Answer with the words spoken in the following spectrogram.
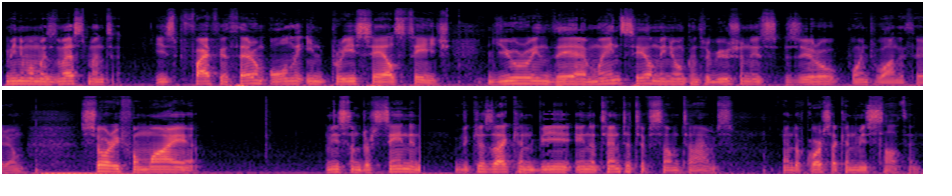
Minimum investment is 5 Ethereum only in pre-sale stage. During the main sale, minimum contribution is 0.1 Ethereum. Sorry for my misunderstanding because I can be inattentive sometimes and of course I can miss something.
